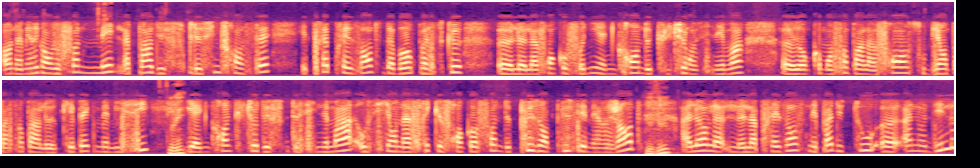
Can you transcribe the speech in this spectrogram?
en Amérique anglophone, mais la part du le film français est très présente. D'abord parce que euh, la, francophonie a une grande culture en cinéma, euh, en commençant par la France ou bien en passant par le Québec, même ici. Il y a une grande culture de, de, cinéma aussi en Afrique francophone de plus en plus émergente. Mhm. Alors la, la présence n'est pas du tout anodine.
